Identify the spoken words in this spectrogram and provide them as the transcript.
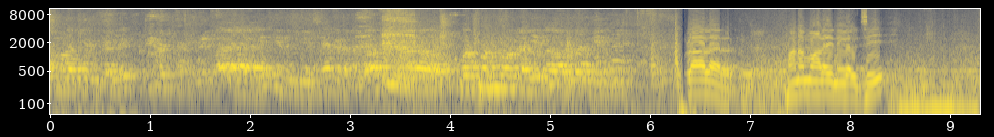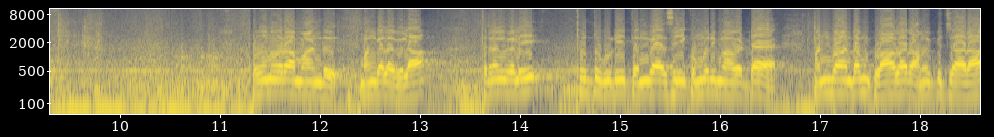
சம்பளம் இருக்காரு ஒரு பொண்ணு மணமாலை நிகழ்ச்சி. பதினோராம் ஆண்டு மங்கள விழா. திருநெல்வேலி தூத்துக்குடி தென்காசி குமரி மாவட்ட மண்பாண்டம் குலாளர் அமைப்புச்சாரா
